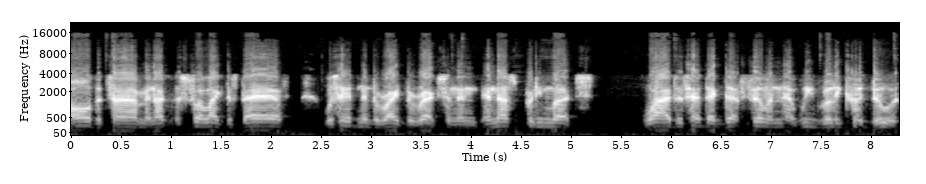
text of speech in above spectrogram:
all the time, and I just feel like the staff was heading in the right direction, and and that's pretty much why I just had that gut feeling that we really could do it.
